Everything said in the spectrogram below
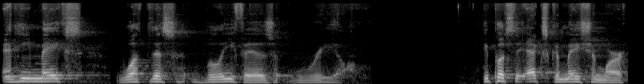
and He makes what this belief is real. He puts the exclamation mark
